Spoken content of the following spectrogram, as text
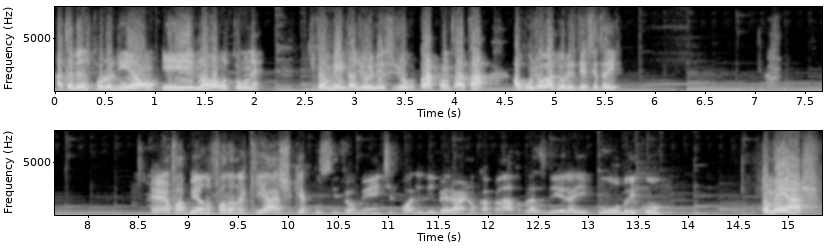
até mesmo por União e Nova Mutum, né? Que também tá de olho nesse jogo para contratar alguns jogadores desses aí. É, o Fabiano falando aqui, acho que é possivelmente pode liberar no Campeonato Brasileiro aí público. Também acho.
